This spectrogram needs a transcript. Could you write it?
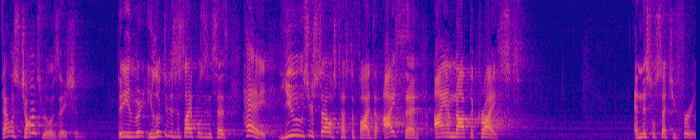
That was John's realization. That he, he looked at his disciples and says, Hey, you yourselves testified that I said, I am not the Christ. And this will set you free.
